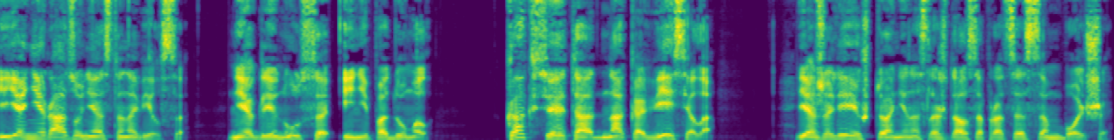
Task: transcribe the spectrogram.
И я ни разу не остановился, не оглянулся и не подумал, как все это, однако, весело. Я жалею, что не наслаждался процессом больше.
